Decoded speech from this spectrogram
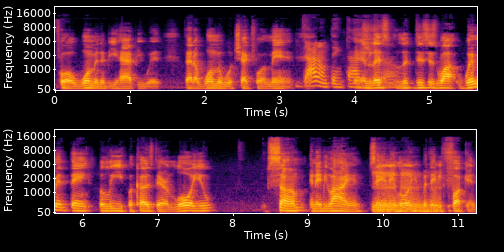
for a woman to be happy with that a woman will check for a man. I don't think that's and let's, true. let- this is why women think believe because they're loyal. Some and they be lying, saying they loyal, but they be fucking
